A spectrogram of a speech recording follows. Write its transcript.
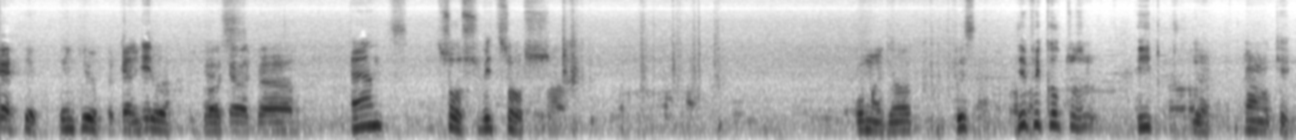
Okay. Okay. Thank you. You can Thank eat. you. Yes. Okay, welcome. And sauce with sauce. Ah. Oh my god. It's difficult to eat. Yeah. Ah, okay.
